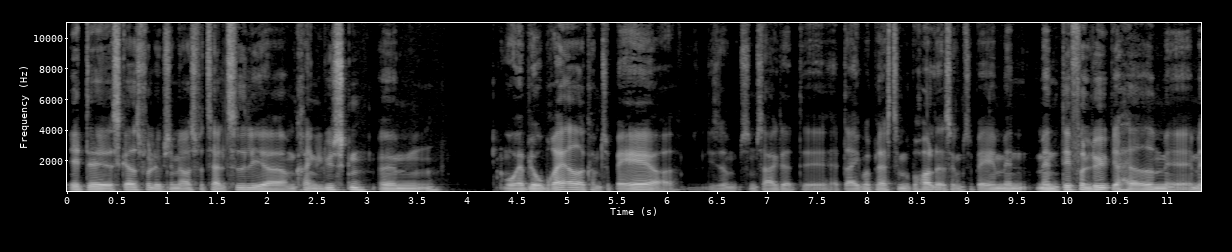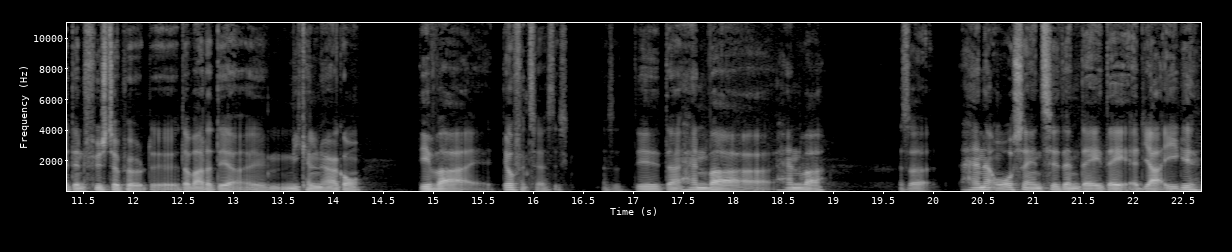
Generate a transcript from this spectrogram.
et øh, skadesforløb, som jeg også fortalte tidligere omkring lysken, øh, hvor jeg blev opereret og kom tilbage, og ligesom, som sagt, at, øh, at der ikke var plads til mig på holdet, så kom tilbage. Men, men det forløb, jeg havde med, med den fysioterapeut, øh, der var der der, øh, Michael Nørgaard, det var, det var fantastisk. Altså, det, der, han var, han var, altså, han er årsagen til den dag i dag, at jeg ikke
